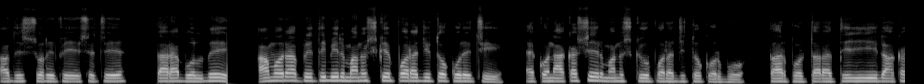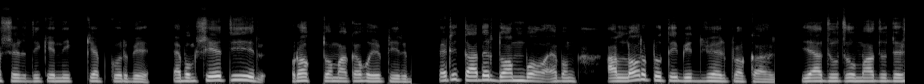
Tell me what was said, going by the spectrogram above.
হাদিস শরীফে এসেছে, তারা বলবে, আমরা পৃথিবীর মানুষকে পরাজিত করেছি, এখন আকাশের মানুষকেও পরাজিত করব। তারপর তারা তীর আকাশের দিকে নিক্ষেপ করবে এবং সে তীর রক্ত মাখা হয়ে ফিরবে। এটি তাদের দম্ভ এবং আল্লাহর প্রতি বিদ্রোহের প্রকাশ। ইয়াজুজ ও মাজুজের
